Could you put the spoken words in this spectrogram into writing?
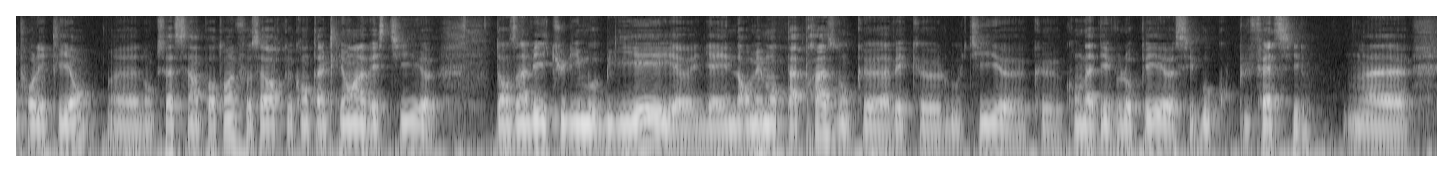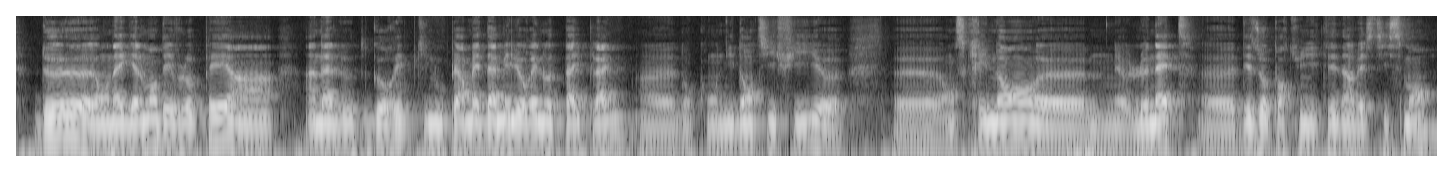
pour les clients. Euh, donc ça c'est important. Il faut savoir que quand un client investit euh, dans un véhicule immobilier, il y a énormément de paperasse. Donc euh, avec l'outil qu'on a développé, c'est beaucoup plus facile. Euh, deux, on a également développé un, algorithme qui nous permet d'améliorer notre pipeline. Euh, donc on identifie euh, en screenant le net des opportunités d'investissement.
